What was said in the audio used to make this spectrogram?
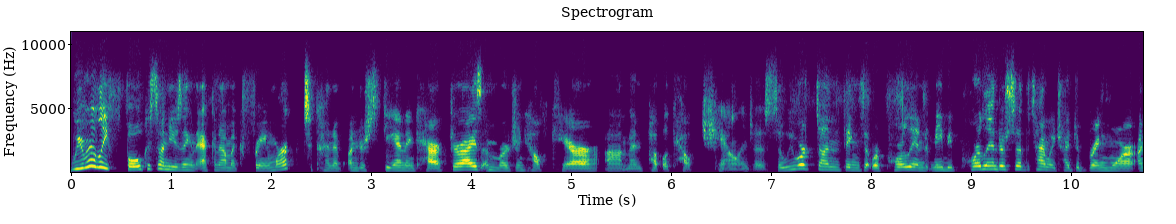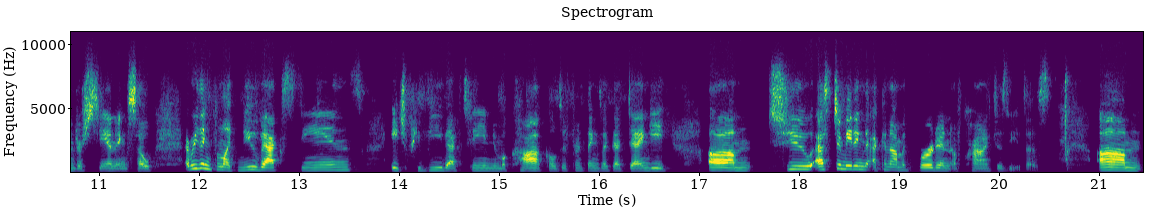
we really focus on using an economic framework to kind of understand and characterize emerging healthcare um, and public health challenges. So we worked on things that were poorly and maybe poorly understood at the time. We tried to bring more understanding. So everything from like new vaccines, HPV vaccine, pneumococcal, different things like that, dengue, um, to estimating the economic burden of chronic diseases. Um,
